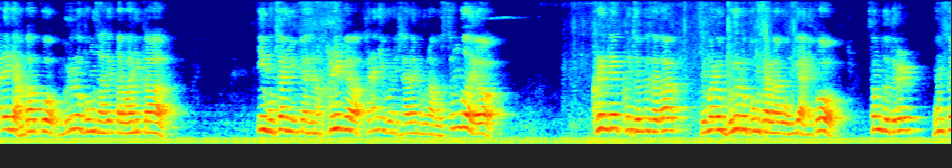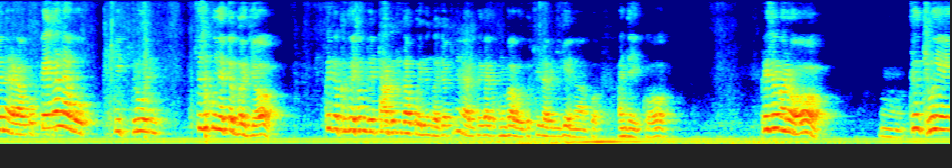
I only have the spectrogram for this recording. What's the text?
사례비 안 받고 무료로 봉사하겠다고 하니까 이 목사님 입장에서는 할렐루야 하나님 보내신 사람이구나 하고 쓴 거예요. 그런데 그 전도사가 정말로 무료로 봉사하려고 온 게 아니고 성도들을 형편을 하라고 빼가려고 이 들어온 추석꾼이었던 거죠. 그러니까 그 교회 성도들이 다 그걸 갖고 있는 거죠. 주일날 거기 가서 공부하고 있고 주일날은 이 교회 나왔고 앉아 있고. 그래서 바로 음, 그 교회에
